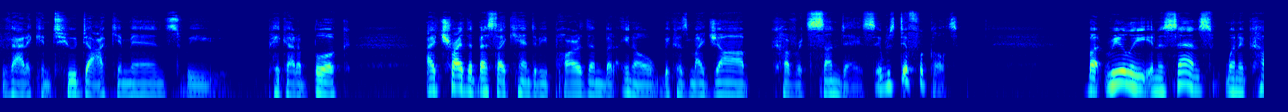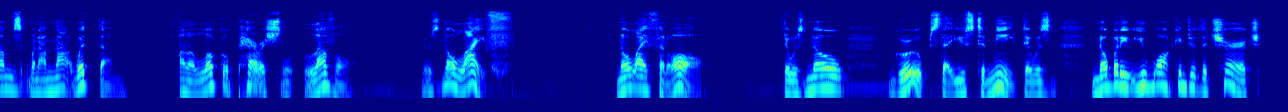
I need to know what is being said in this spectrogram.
Vatican II documents. We pick out a book. I tried the best I can to be part of them, but you know, because my job covered Sundays, it was difficult. But really, in a sense, when it comes when I'm not with them, on a local parish level, there was no life, no life at all. There was no groups that used to meet. There was nobody. You walk into the church,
